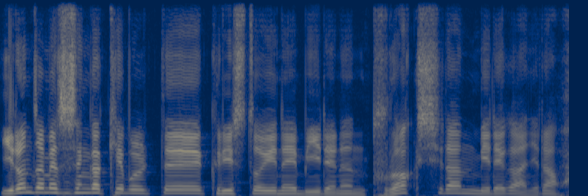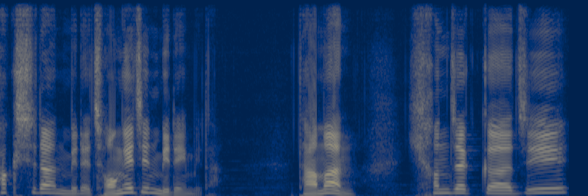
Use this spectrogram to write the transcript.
이런 점에서 생각해 볼 때 그리스도인의 미래는 불확실한 미래가 아니라 확실한 미래, 정해진 미래입니다. 다만 현재까지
